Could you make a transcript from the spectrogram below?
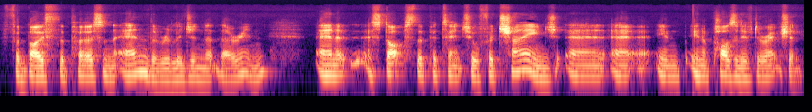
for both the person and the religion that they're in and it stops the potential for change uh, uh, in, in a positive direction.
